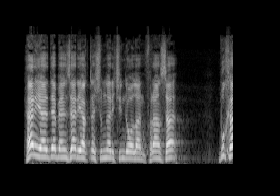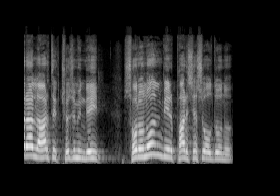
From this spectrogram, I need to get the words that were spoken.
her yerde benzer yaklaşımlar içinde olan Fransa bu kararla artık çözümün değil sorunun bir parçası olduğunu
